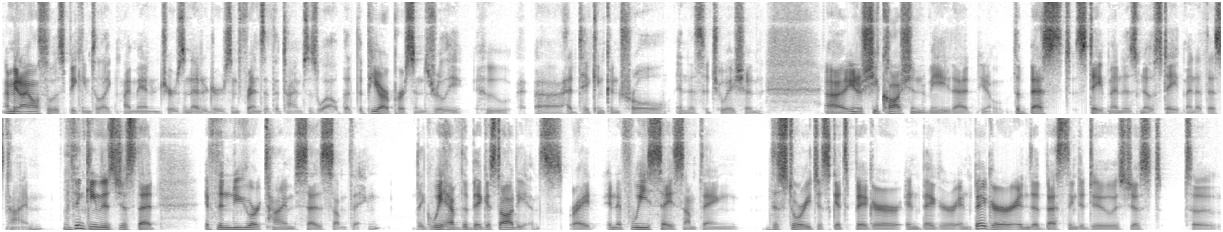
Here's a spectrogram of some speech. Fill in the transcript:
I mean, I also was speaking to like my managers and editors and friends at the Times as well. But the PR person is really who uh, had taken control in this situation. Uh, you know, she cautioned me that you know the best statement is no statement at this time. The thinking is just that if the New York Times says something, like we have the biggest audience, right? And if we say something, the story just gets bigger and bigger and bigger. And the best thing to do is just to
